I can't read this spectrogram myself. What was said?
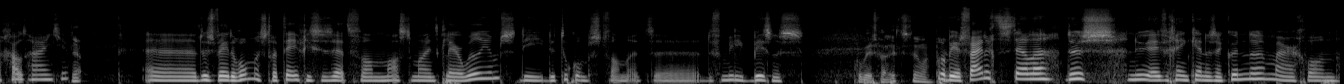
goudhaantje. Ja. Dus wederom een strategische zet van mastermind Claire Williams, die de toekomst van het, de familiebusiness Probeer het veilig te stellen. probeert veilig te stellen. Dus nu even geen kennis en kunde, maar gewoon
